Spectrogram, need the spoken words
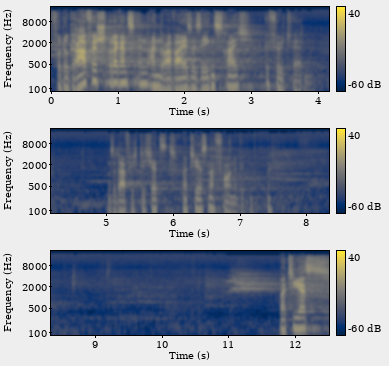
fotografisch oder ganz in anderer Weise segensreich gefüllt werden. Und so darf ich dich jetzt, Matthias, nach vorne bitten. Matthias,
